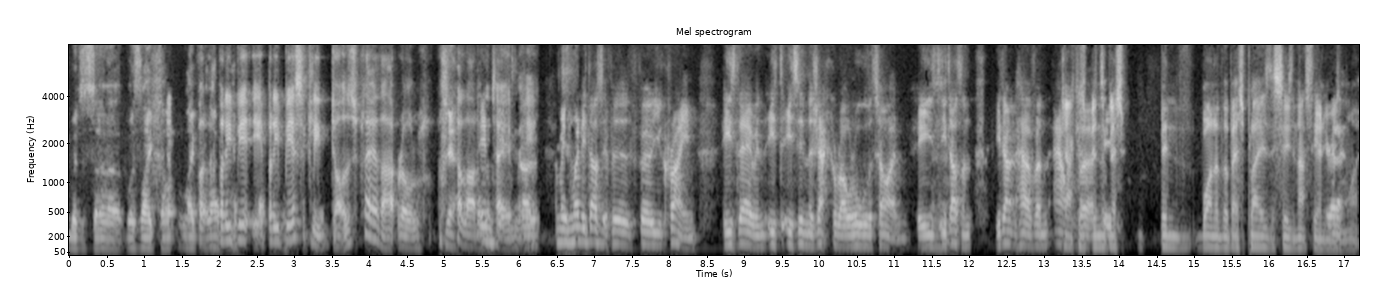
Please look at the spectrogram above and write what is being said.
was uh, was like the, like but, the but he be, but he basically does play that role yeah. a lot of in the time. I mean, when he does it for, for Ukraine, he's there and he's, he's in the Xhaka role all the time. He's, mm-hmm. He doesn't. You don't have an out. Xhaka's been the best, been one of the best players this season. That's the only yeah. reason why.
